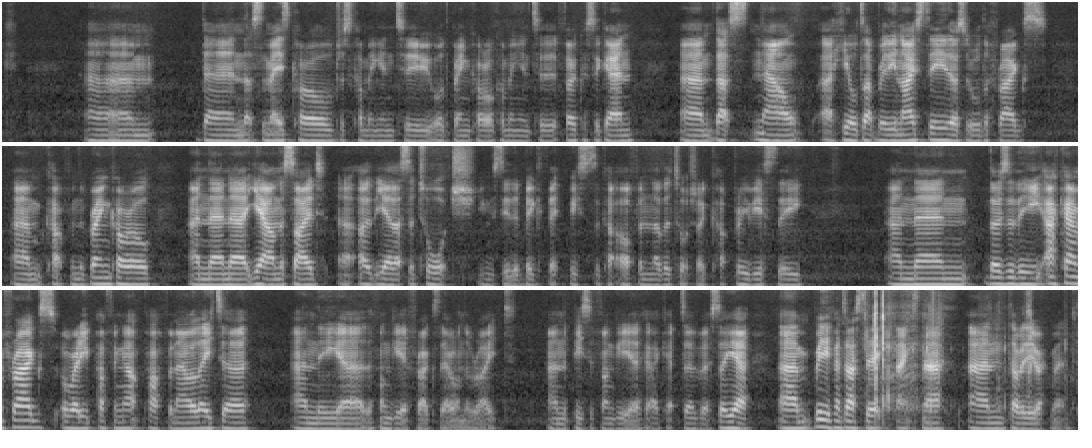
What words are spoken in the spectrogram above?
Um, then that's the maze coral just coming into, or the brain coral coming into focus again. Um, that's now uh, healed up really nicely. Those are all the frags um, cut from the brain coral. And then, uh, yeah, on the side, uh, oh, yeah, that's a torch. You can see the big thick pieces are cut off, and another torch I cut previously. And then those are the Acan frags already puffing up half an hour later and the uh, the fungia frags there on the right, and the piece of fungia I kept over. So yeah, um, really fantastic. Thanks, Nath, and thoroughly recommend.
